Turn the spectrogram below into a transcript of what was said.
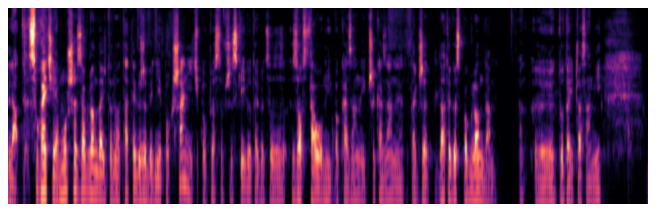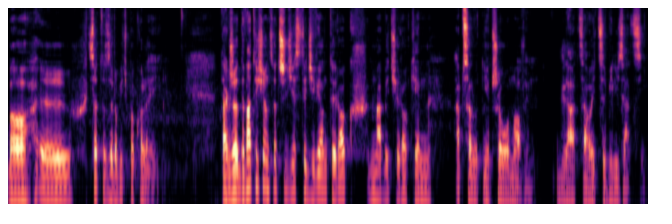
lat. Słuchajcie, ja muszę zaglądać do notatek, żeby nie pokrzanić po prostu wszystkiego tego, co zostało mi pokazane i przekazane, także dlatego spoglądam y, tutaj czasami, bo y, chcę to zrobić po kolei. Także 2039 rok ma być rokiem absolutnie przełomowym dla całej cywilizacji.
